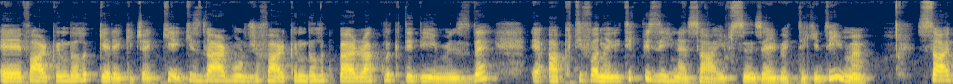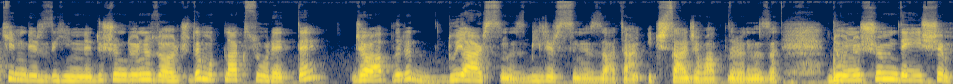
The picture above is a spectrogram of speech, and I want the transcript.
E, farkındalık gerekecek ki ikizler burcu farkındalık, berraklık dediğimizde e, aktif analitik bir zihne sahipsiniz elbette ki değil mi? Sakin bir zihinle düşündüğünüz ölçüde mutlak surette cevapları duyarsınız, bilirsiniz zaten içsel cevaplarınızı. Dönüşüm, değişim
